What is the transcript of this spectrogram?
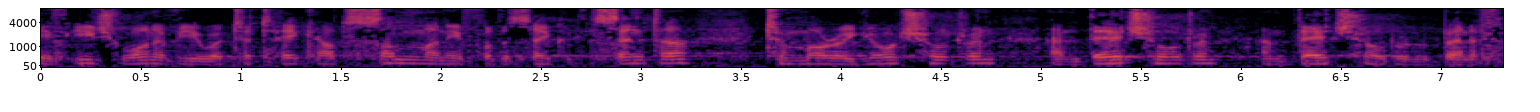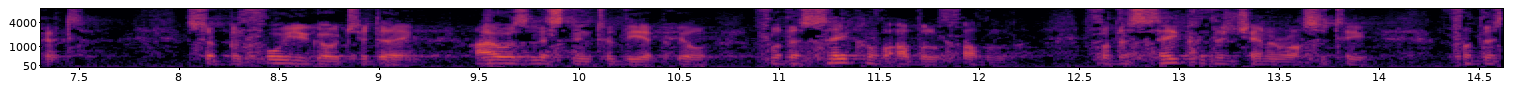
if each one of you were to take out some money for the sake of the center, tomorrow your children and their children and their children will benefit. So before you go today, I was listening to the appeal. For the sake of Abu Fadl, for the sake of the generosity, for the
